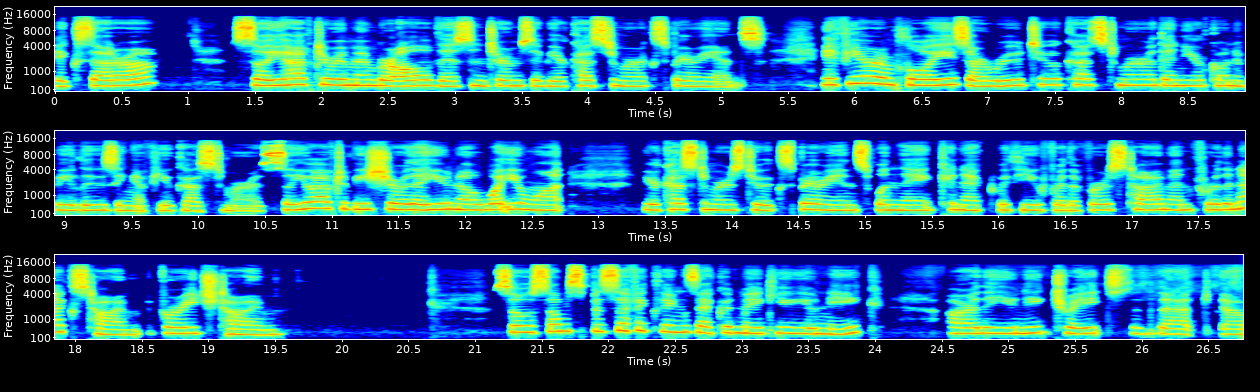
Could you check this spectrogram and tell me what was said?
etc. So you have to remember all of this in terms of your customer experience. If your employees are rude to a customer, then you're going to be losing a few customers. So you have to be sure that you know what you want your customers to experience when they connect with you for the first time and for the next time, for each time. So some specific things that could make you unique are the unique traits that uh,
